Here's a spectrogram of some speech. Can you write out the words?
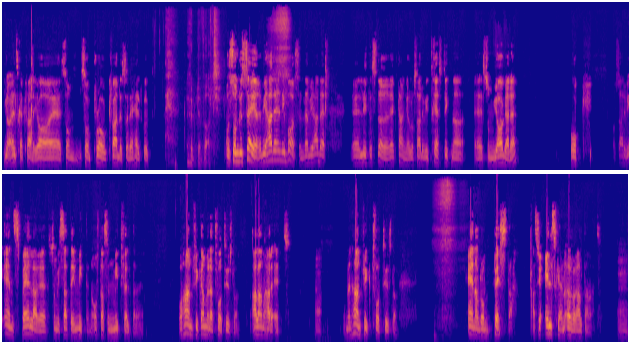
Jag älskar kvadde. Jag är som, så pro kvadde så det är helt sjukt. Underbart. Och som du säger, vi hade en i Basel där vi hade lite större rektangel och så hade vi tre stycken eh, som jagade. Och, och, så hade vi en spelare som vi satte i mitten, oftast en mittfältare. Och han fick använda två tillslag. Alla andra hade ett. Ja. Men han fick två tillslag. En av de bästa. Alltså jag älskar den över allt annat. Mm.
